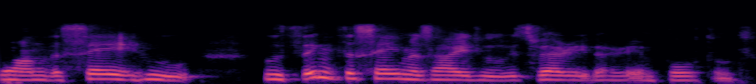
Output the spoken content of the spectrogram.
are, on the same who who think the same as I do is very, very important.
